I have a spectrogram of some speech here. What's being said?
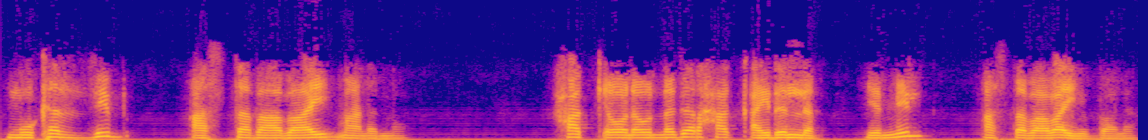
مكذب አስተባባይ ማለት ነው። ሐቅ የሆነውን ነገር ሐቅ አይደለም የሚል አስተባባይ ይባላል።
